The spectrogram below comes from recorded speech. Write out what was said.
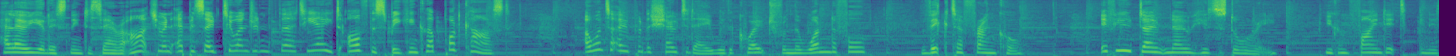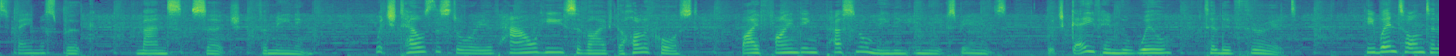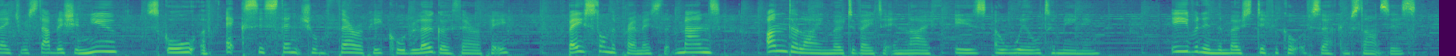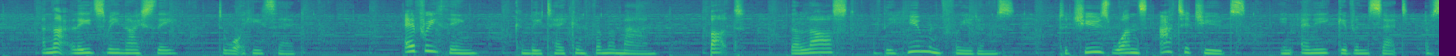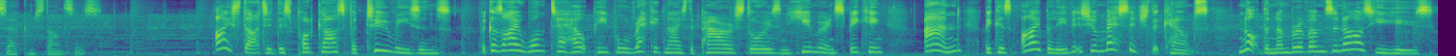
Hello, you're listening to Sarah Archer in episode 238 of the Speaking Club podcast. I want to open the show today with a quote from the wonderful Viktor Frankl. If you don't know his story, you can find it in his famous book, Man's Search for Meaning, which tells the story of how he survived the Holocaust by finding personal meaning in the experience, which gave him the will to live through it. He went on to later establish a new school of existential therapy called logotherapy, based on the premise that man's underlying motivator in life is a will to meaning, even in the most difficult of circumstances. And that leads me nicely to what he said Everything can be taken from a man, but the last of the human freedoms to choose one's attitudes in any given set of circumstances. I started this podcast for two reasons because I want to help people recognize the power of stories and humor in speaking, and because I believe it's your message that counts, not the number of ums and ahs you use.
